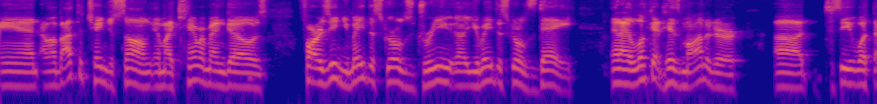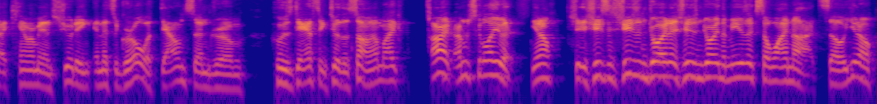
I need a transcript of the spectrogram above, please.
and I'm about to change a song, and my cameraman goes, "Farzin, you made this girl's dream. Uh, you made this girl's day." And I look at his monitor uh, to see what that cameraman's shooting, and it's a girl with Down syndrome who's dancing to the song. I'm like, all right, I'm just gonna leave it. You know, she, she's she's enjoying it. She's enjoying the music, so why not? So you know,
